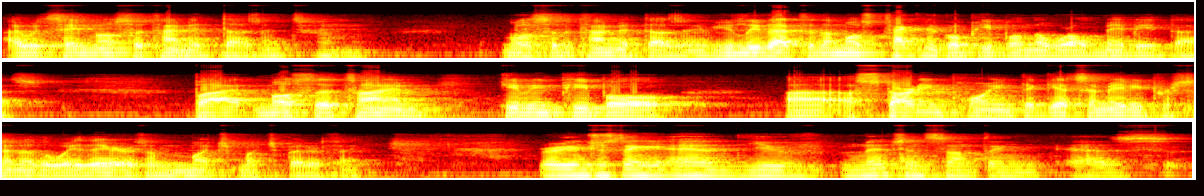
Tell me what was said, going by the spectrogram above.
I would say most of the time it doesn't. Mm-hmm. Most of the time it doesn't. If you leave that to the most technical people in the world, maybe it does. But most of the time, giving people uh, a starting point that gets them 80% of the way there is a much, much better thing. Very interesting. And you've mentioned something as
